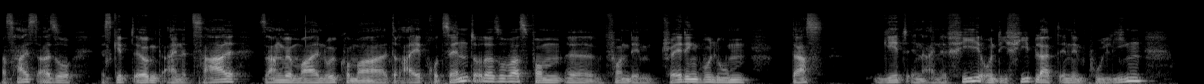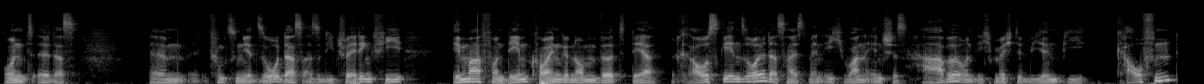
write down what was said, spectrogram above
Das heißt also, es gibt irgendeine Zahl, sagen wir mal 0,3 Prozent oder sowas vom, äh, von dem Trading-Volumen, das geht in eine Fee und die Fee bleibt in dem Pool liegen und äh, das ähm, funktioniert so, dass also die Trading Fee immer von dem Coin genommen wird, der rausgehen soll. Das heißt, wenn ich One Inches habe und ich möchte BNB kaufen,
